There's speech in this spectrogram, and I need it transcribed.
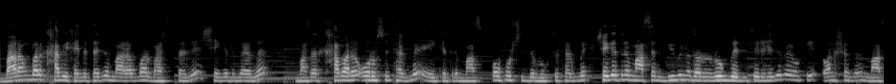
বারংবার খাবি, খাইতে থাকে, বারংবার ভাসতে থাকে, সেক্ষেত্রে দেখা যায় মাছের খাবারের অরসি থাকবে, এই ক্ষেত্রে মাছ অপুষ্টিতে ভুগতে থাকবে। সেক্ষেত্রে মাছের বিভিন্ন ধরনের রোগ ব্যাধি তৈরি হয়ে যাবে এবং অনেক সময় মাছ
